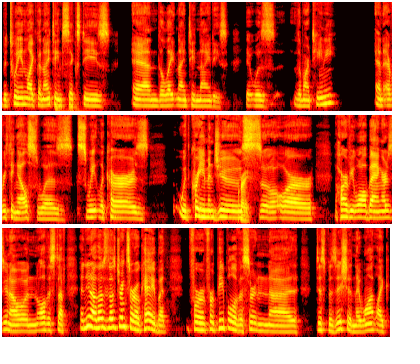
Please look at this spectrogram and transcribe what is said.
between like the 1960s and the late 1990s. It was the martini, and everything else was sweet liqueurs with cream and juice or, or Harvey Wallbangers, you know, and all this stuff. And you know, those those drinks are okay, but for for people of a certain uh, disposition, they want like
